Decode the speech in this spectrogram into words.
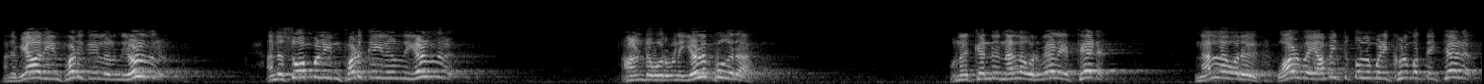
அந்த வியாதியின் படுக்கையில் இருந்து எழுந்துரு. அந்த சோம்பலின் படுக்கையில் இருந்து எழுந்துரு. ஆண்டவர் உன்னை எழுப்புகிறார். உனக்கென்று நல்ல ஒரு வேலையை தேடு. நல்ல ஒரு வாழ்வை அமைத்துக் கொள்ளும்படி குடும்பத்தை தேடு.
